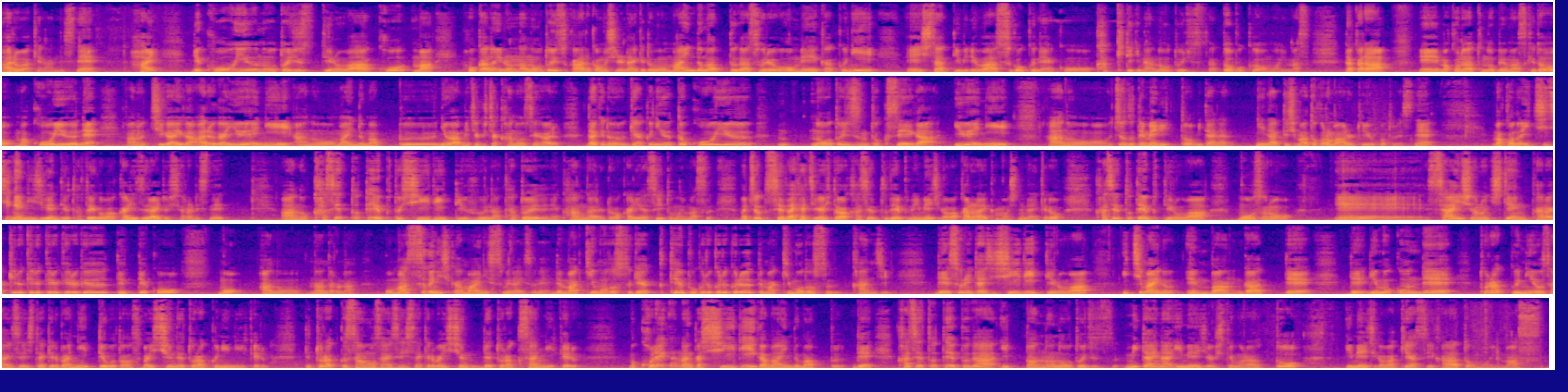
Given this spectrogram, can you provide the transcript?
あるわけなんですね。はい。で、こういうノート術っていうのは、こう、まあ、他のいろんなノート術とかあるかもしれないけども、マインドマップがそれを明確に、えしたっていう意味では、すごくね、こう、画期的なノート術だと僕は思います。だから、えーまあ、この後述べますけど、まあ、こういうね、あの、違いがあるがゆえに、あの、マインドマップにはめちゃくちゃ可能性がある。だけど、逆に言うと、こういうノート術の特性がゆえに、あの、ちょっとデメリットみたいな、になってしまうところもあるということですね。まあ、この1次元、2次元っていう例えが分かりづらいとしたらですね、あの、カセットテープと CD っていう風な例えでね、考えると分かりやすいと思います。まあ、ちょっと世代が違う人はカセットテープのイメージが分からないかもしれないけど、カセットテープっていうのは、もうその、えー、最初の地点からキュルキュルキュルキュルキュルって言って、こう、もう、あの、なんだろうな、もうまっすぐにしか前に進めないんですよね。で、巻き戻すときはテープをくるくるくるって巻き戻す感じ。で、それに対して CD っていうのは、1枚の円盤があって、で、リモコンでトラック2を再生したければ2っていうボタンを押せば一瞬でトラック2に行ける。で、トラック3を再生したければ一瞬でトラック3に行ける。まあこれがなんか CD がマインドマップで、カセットテープが一般のノート術みたいなイメージをしてもらうと、イメージが湧きやすいかなと思います。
